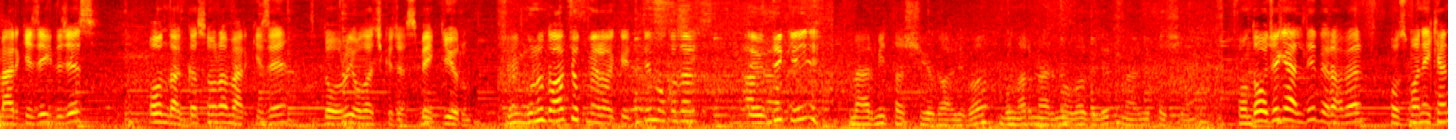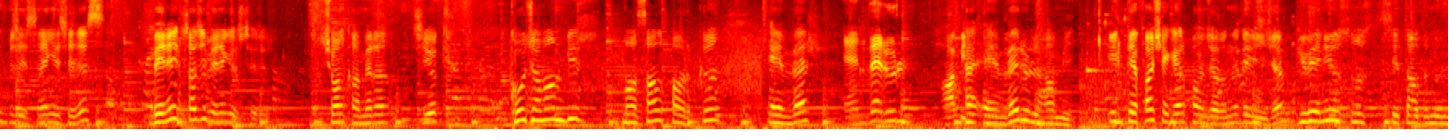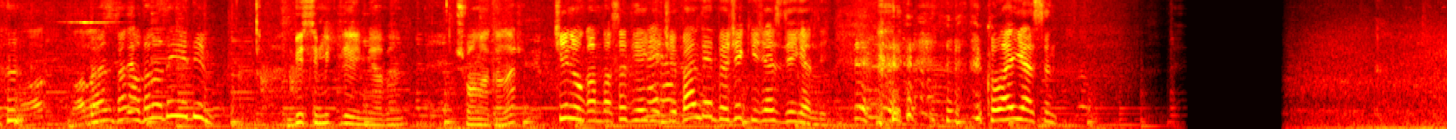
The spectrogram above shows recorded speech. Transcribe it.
merkeze gideceğiz. 10 dakika sonra merkeze doğru yola çıkacağız. Bekliyorum. Şimdi bunu daha çok merak ettim. O kadar övdü ki. Mermi taşıyor galiba. Bunlar mermi olabilir. Mermi taşıyan. Fonda Hoca geldi. Beraber Osmaniye Kent Müzesi'ne geçeceğiz. Beni sadece beni gösteriyor. Şu an kamera yok. Kocaman bir masal parkı. Enver Enverül Hamid. Ha, Enverül Hamid. İlk defa şeker pancarını deneyeceğim. Güveniyorsunuz size tadınıza. ben, ben Adana'da yedim. Bir simitliyim ya ben şu ana kadar. Çin lokantası diye geçiyor. Ben de böcek yiyeceğiz diye geldik. Kolay gelsin.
